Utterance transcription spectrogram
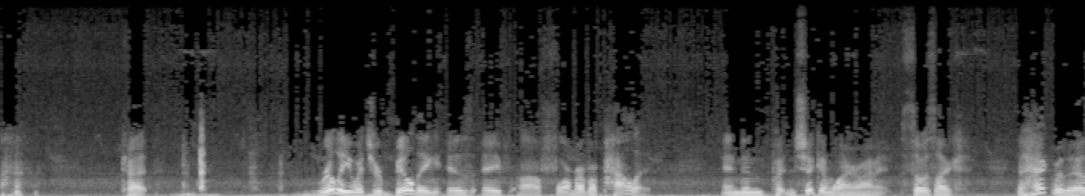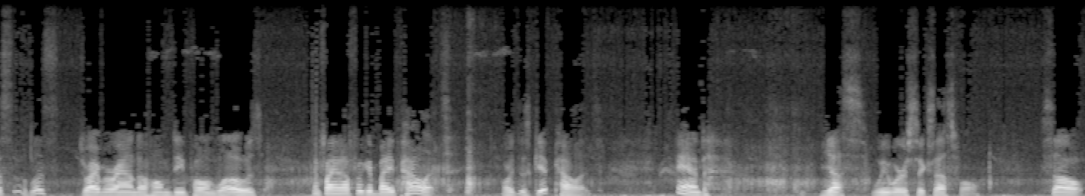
cut. Really, what you're building is a uh, form of a pallet, and then putting chicken wire on it. So it's like, the heck with this. Let's drive around to Home Depot and Lowe's and find out if we can buy pallets or just get pallets. And yes, we were successful. So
